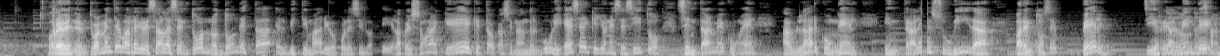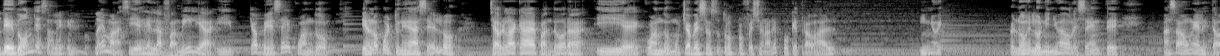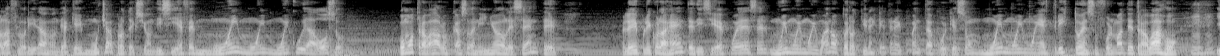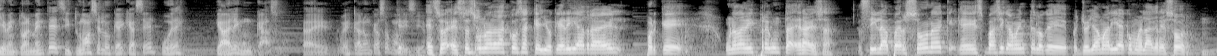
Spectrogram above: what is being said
Pero eventualmente va a regresar a ese entorno. ¿Dónde está el victimario, por decirlo así? La persona que es el que está ocasionando el bullying. Ese es el que yo necesito sentarme con él, hablar con él, entrar en su vida para entonces ver si realmente de dónde sale el problema, si es en la familia. Y muchas veces cuando tienen la oportunidad de hacerlo, se abre la caja de Pandora y es cuando muchas veces nosotros los profesionales, porque trabajar niños, perdón, los niños y adolescentes, más aún en el estado de la Florida, donde aquí hay mucha protección, DCF es muy, muy, muy cuidadoso. ¿Cómo trabaja los casos de niños y adolescentes? Yo le explico a la gente, DCF puede ser muy, muy, muy bueno, pero tienes que tener en cuenta porque son muy, muy, muy estrictos en sus formas de trabajo Ujú. y eventualmente si tú no haces lo que hay que hacer, puedes caer en un caso. O sea, eh, puedes caer en un caso con DCF. Eso, eso es una de las cosas que yo quería traer porque una de mis preguntas era esa. Si la persona que, que es básicamente lo que yo llamaría como el agresor, Ujú.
